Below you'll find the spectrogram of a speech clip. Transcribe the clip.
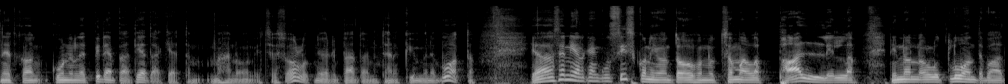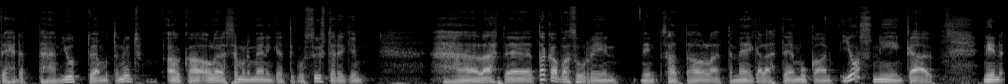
ne jotka on kuunnelleet pidempään tietääkin, että mähän olen itse asiassa ollut Nyörin päätoimittajana kymmenen vuotta. Ja sen jälkeen, kun siskoni on touhunut samalla pallilla, niin on ollut luontevaa tehdä tähän juttuja, mutta nyt alkaa olla semmoinen meininki, että kun systerikin äh, lähtee takavasuriin, niin saattaa olla, että meikä lähtee mukaan. Jos niin käy, niin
